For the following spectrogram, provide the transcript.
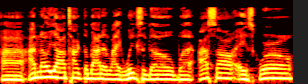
Uh, I know y'all talked about it like weeks ago, but I saw a squirrel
